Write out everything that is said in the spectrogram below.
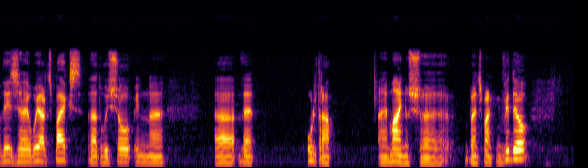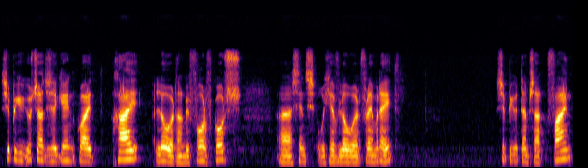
these uh, weird spikes that we saw in uh, uh, the ultra uh, minus uh, benchmarking video. CPU usage is again quite high lower than before of course uh, since we have lower frame rate. CPU temps are fine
